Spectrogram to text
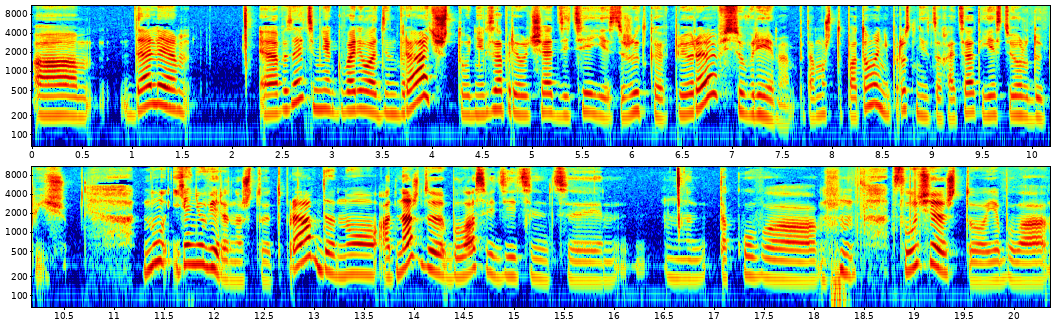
Далее вы знаете, мне говорил один врач, что нельзя приучать детей есть жидкое в пюре все время, потому что потом они просто не захотят есть твердую пищу. Ну, я не уверена, что это правда, но однажды была свидетельницей такого случая, что я была,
